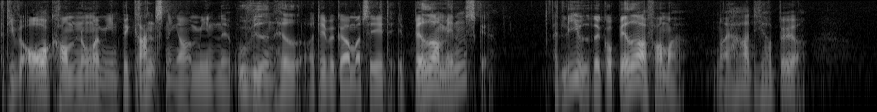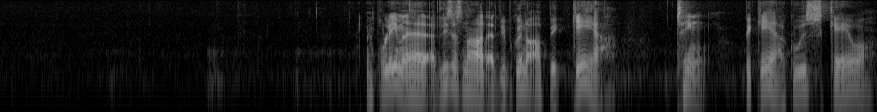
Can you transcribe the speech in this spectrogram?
at de vil overkomme nogle af mine begrænsninger og min øh, uvidenhed, og det vil gøre mig til et, et bedre menneske. At livet vil gå bedre for mig, når jeg har de her bøger. Men problemet er, at lige så snart, at vi begynder at begære ting, begære Guds gaver,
